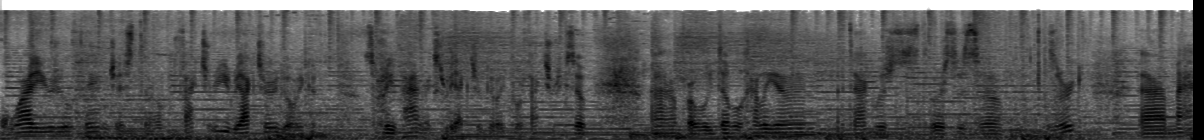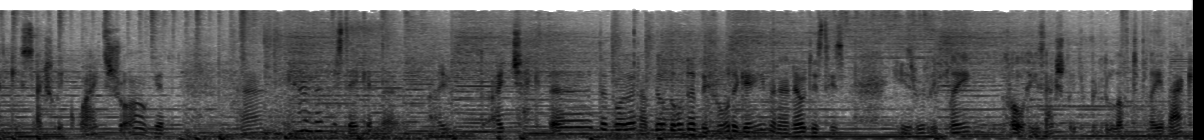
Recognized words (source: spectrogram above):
quite a usual thing, just um, factory reactor going. Sorry, barracks reactor going for factory. So um, probably double Hellion attack versus versus uh, Zerg. Uh, Mech is actually quite strong, and uh, if I'm not mistaken, uh, I I checked the the Modano build order before the game, and I noticed he's he's really playing. Well, he's actually really love to play mech.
